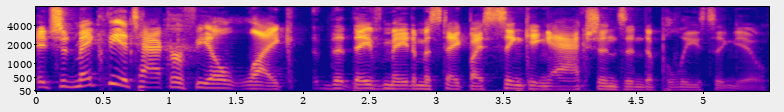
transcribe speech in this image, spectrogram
It should make the attacker feel like that they've made a mistake by sinking actions into policing you.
